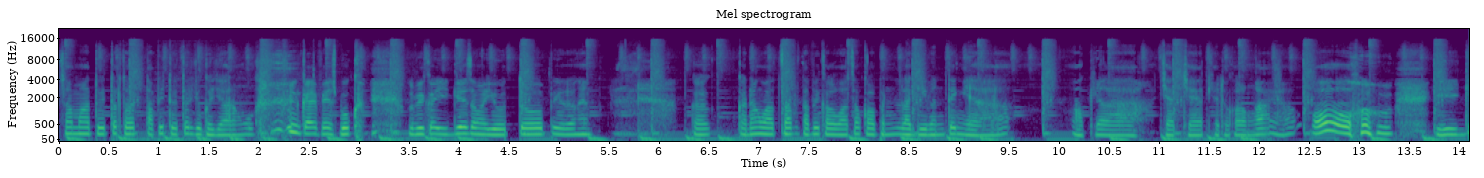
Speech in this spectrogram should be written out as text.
sama Twitter. Tuh tapi Twitter juga jarang buka. Kayak Facebook. Lebih ke IG sama YouTube gitu kan. Kadang WhatsApp tapi kalau WhatsApp kalau lagi penting ya oke okay lah chat-chat gitu. Kalau enggak ya oh IG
